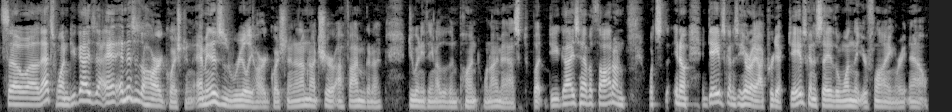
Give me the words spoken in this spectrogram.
So uh, that's one. Do you guys? And, and this is a hard question. I mean, this is a really hard question, and I'm not sure if I'm going to do anything other than punt when I'm asked. But do you guys have a thought on what's the, you know? Dave's going to say here. I, I predict Dave's going to say the one that you're flying right now,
